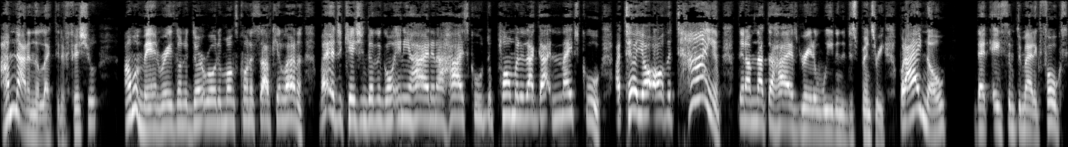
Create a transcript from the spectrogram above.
I'm not an elected official. I'm a man raised on the dirt road in Moncks Corner, South Carolina. My education doesn't go any higher than a high school diploma that I got in night school. I tell y'all all the time that I'm not the highest grade of weed in the dispensary, but I know that asymptomatic folks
